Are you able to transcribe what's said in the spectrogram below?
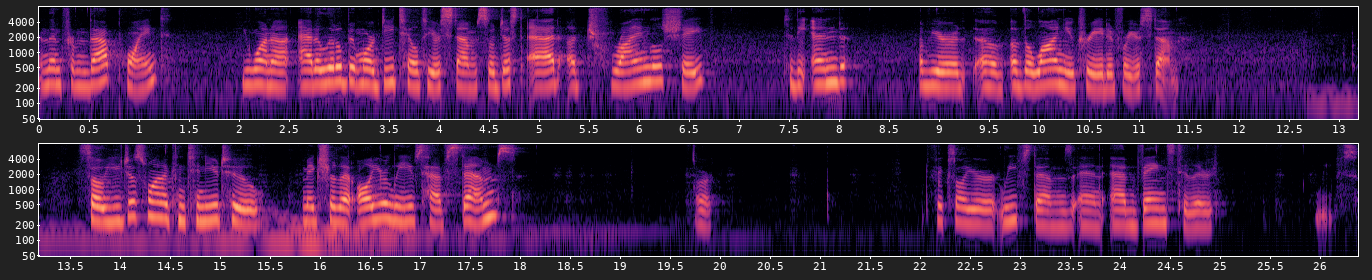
And then from that point, you want to add a little bit more detail to your stem. So just add a triangle shape to the end of, your, of, of the line you created for your stem. So you just want to continue to make sure that all your leaves have stems or fix all your leaf stems and add veins to their leaves.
